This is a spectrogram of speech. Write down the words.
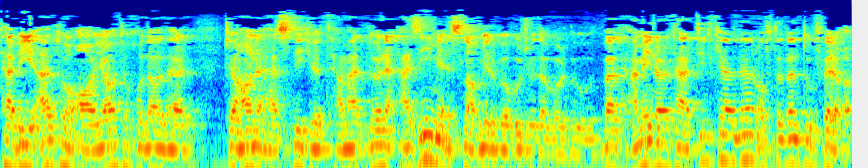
طبیعت و آیات خدا در جهان هستی که تمدن عظیم اسلامی رو به وجود آورده بود. بعد همه اینا رو تعطیل کردن افتادن تو فقه.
